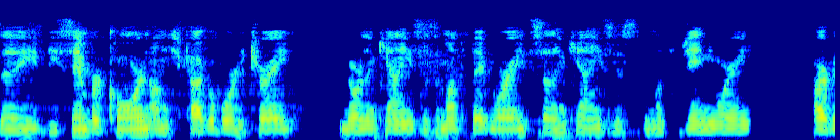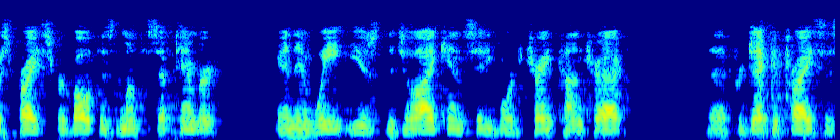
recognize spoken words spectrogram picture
the December corn on the Chicago Board of Trade. Northern counties is the month of February. Southern counties is the month of January. Harvest price for both is the month of September. And then wheat used the July Kansas City Board of Trade contract. The projected price is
